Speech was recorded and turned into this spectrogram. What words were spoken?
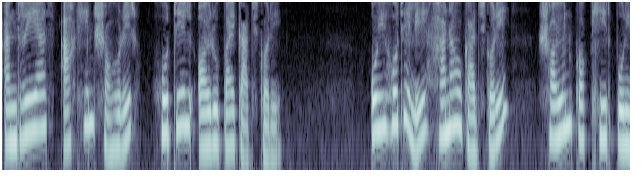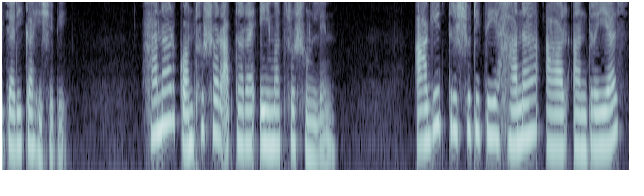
Andreas Aachen শহরের হোটেল অয়রোপায় কাজ করে ওই হোটেলে হানাও কাজ করে শয়নকক্ষের পরিচারিকা হিসেবে। হানার কণ্ঠস্বর আপনারা এইমাত্র শুনলেন। আগের দৃশ্যটিতে হানা আর আন্দ্রেয়াস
